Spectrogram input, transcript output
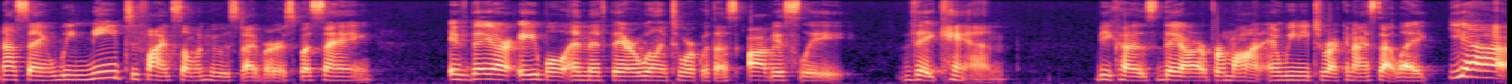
not saying we need to find someone who is diverse, but saying if they are able and if they are willing to work with us, obviously they can because they are Vermont and we need to recognize that like, yeah,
